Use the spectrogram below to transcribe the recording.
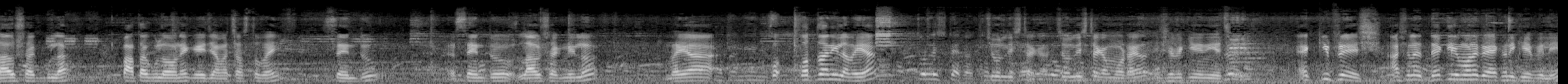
লাউ শাকগুলা পাতাগুলো অনেক। এই যে আমার চাস্তো ভাই সেন্টু সেন্টু লাউ শাক নিল। ভাইয়া কতটা নিলা ভাইয়া? চল্লিশ টাকা চল্লিশ টাকা। চল্লিশ টাকা মোটা হিসেবে কিনে নিয়েছি। কি ফ্রেশ আসলে দেখলে মনে করি এখনই খেয়ে ফেলি।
